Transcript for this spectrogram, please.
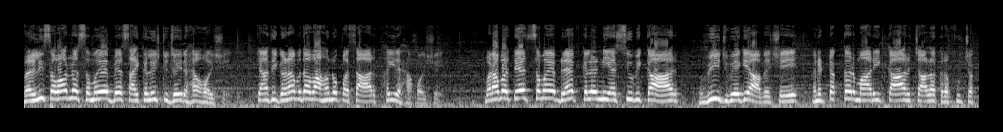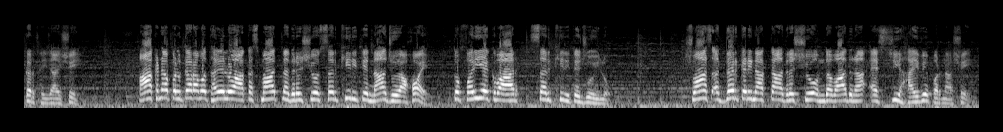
વહેલી સવારના સમયે બે સાયકલિસ્ટ જઈ રહ્યા હોય છે. ત્યાંથી ઘણા બધા વાહનો પસાર થઈ રહ્યા હોય છે. બરાબર તે જ સમયે બ્લેક કલરની એસયુવી કાર વીજ વેગે આવે છે અને ટક્કર મારી કાર ચાલક રફુ ચક્કર થઈ જાય છે. આંખના પલકારામાં થયેલો અકસ્માતના દ્રશ્યો સરખી રીતે ના જોયા હોય તો ફરી એકવાર સરખી રીતે જોઈ લો. શ્વાસ અદ્ધર કરી નાખતા આ દ્રશ્યો અમદાવાદના એસજી હાઈવે પરના છે.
